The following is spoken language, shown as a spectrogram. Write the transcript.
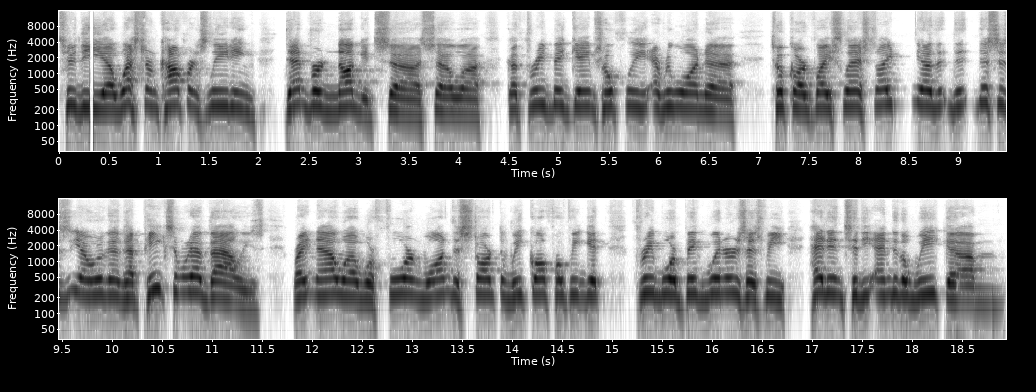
to the uh, Western Conference leading Denver Nuggets. Uh, so uh, got three big games. Hopefully, everyone uh, took our advice last night. You know, th- th- this is you know we're going to have peaks and we're going to have valleys. Right now, uh, we're four and one to start the week off. Hope we can get three more big winners as we head into the end of the week. Um,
